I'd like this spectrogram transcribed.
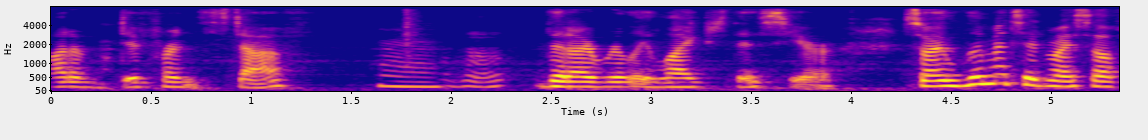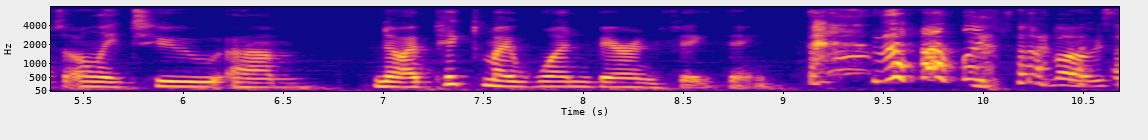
lot of different stuff Hmm. Mhm. that I really liked this year. So I limited myself to only two. Um, no, I picked my one Baron Fig thing liked the most,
